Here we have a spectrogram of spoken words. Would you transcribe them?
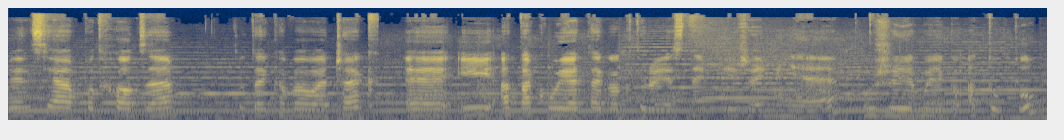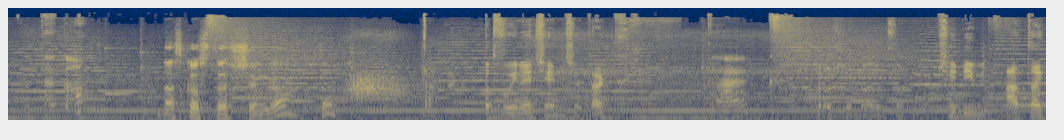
więc ja podchodzę, tutaj kawałeczek yy, i atakuję tego, który jest najbliżej mnie. Użyję mojego atutu do tego. Na skos też sięga? Tak? Podwójne cięcie, tak? Tak. Proszę bardzo. Czyli atak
